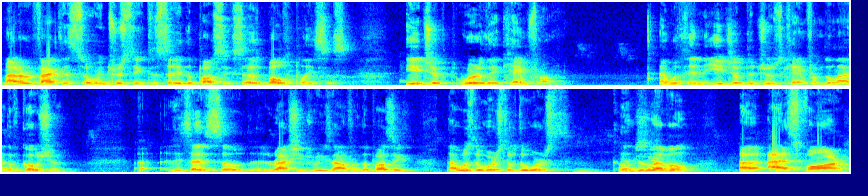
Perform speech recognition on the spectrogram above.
Matter of fact, it's so interesting to say. The pasuk says both places, Egypt, where they came from, and within Egypt, the Jews came from the land of Goshen. Uh, it says so. The Rashi, for example, from the pasuk, that was the worst of the worst in the level. Uh, as far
